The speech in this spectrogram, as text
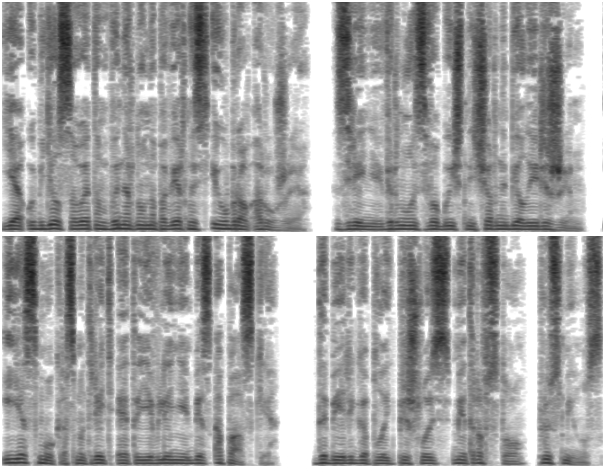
Я убедился в этом, вынырнув на поверхность и убрав оружие. Зрение вернулось в обычный черно-белый режим, и я смог рассмотреть это явление без опаски. До берега плыть пришлось метров сто, плюс-минус.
